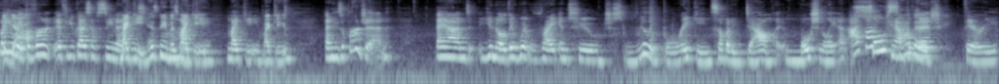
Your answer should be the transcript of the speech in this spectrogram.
But anyway, Yeah. the ver- if you guys have seen it, Mikey. His name is Mikey. Mikey. Mikey. and he's a virgin. And you know they went right into just really breaking somebody down like emotionally, and I thought So he handled savage. it very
